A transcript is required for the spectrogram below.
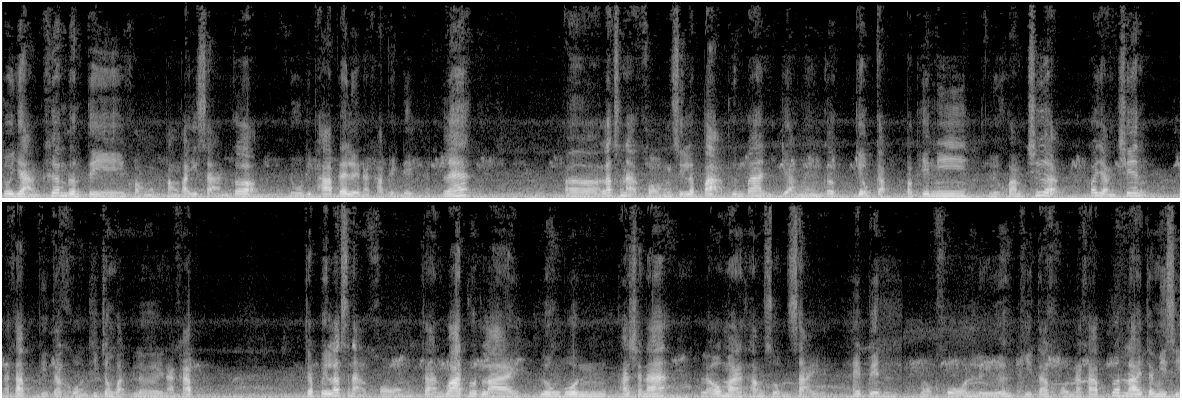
ตัวอย่างเครื่องดนตรีของฝั่งภาคอีสานก็ดูที่ภาพได้เลยนะครับเด็กๆ และลักษณะของศิลปะพื้นบ้านอีกอย่างหนึ่งก็เกี่ยวกับประเพณีหรือความเชื่อก็อย่างเช่นนะครับผีตาโขนที่จังหวัดเลยนะครับ จะเป็นลักษณะของการวาดลวดลายลงบนภาชนะ แล้วมาทำสวมใส่ให้เป็นหัวโขนหรือผีตาโขนนะครับลวดลายจะมีสี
